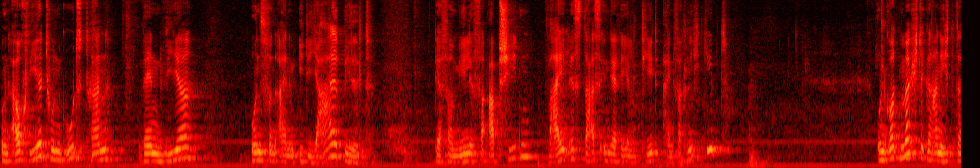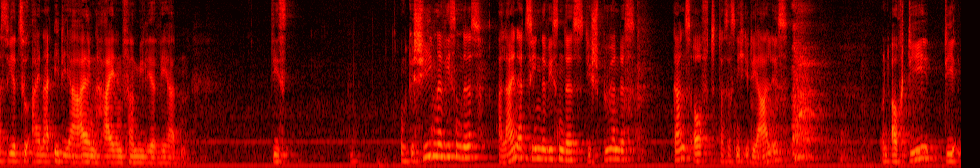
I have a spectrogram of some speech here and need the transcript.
Und auch wir tun gut dran, wenn wir uns von einem Idealbild der Familie verabschieden, weil es das in der Realität einfach nicht gibt. Und Gott möchte gar nicht, dass wir zu einer idealen, heilen Familie werden. Dies und Geschiedene wissen das, Alleinerziehende wissen das, die spüren das ganz oft, dass es nicht ideal ist. Und auch die, die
